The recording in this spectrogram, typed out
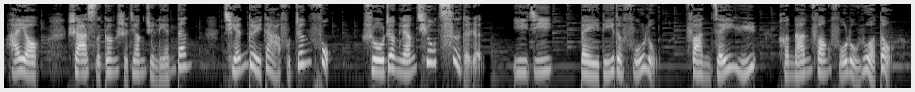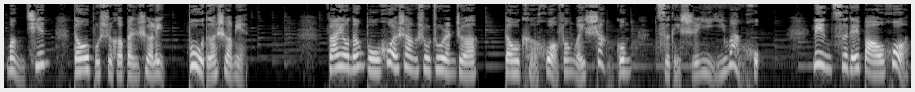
还有杀死更始将军连丹、前队大夫甄父、蜀正梁丘赐的人，以及北狄的俘虏反贼余和南方俘虏若斗、孟谦，都不适合本赦令，不得赦免。凡有能捕获上述诸人者。都可获封为上公，赐给十亿一万户，另赐给宝货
